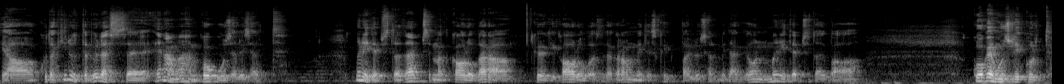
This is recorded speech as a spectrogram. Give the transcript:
ja kui ta kirjutab üles enam-vähem koguseliselt mõni teeb seda täpsemalt, kaalub ära köögikaaluga seda grammides kõik, palju seal midagi on, mõni teeb seda juba kogemuslikult,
